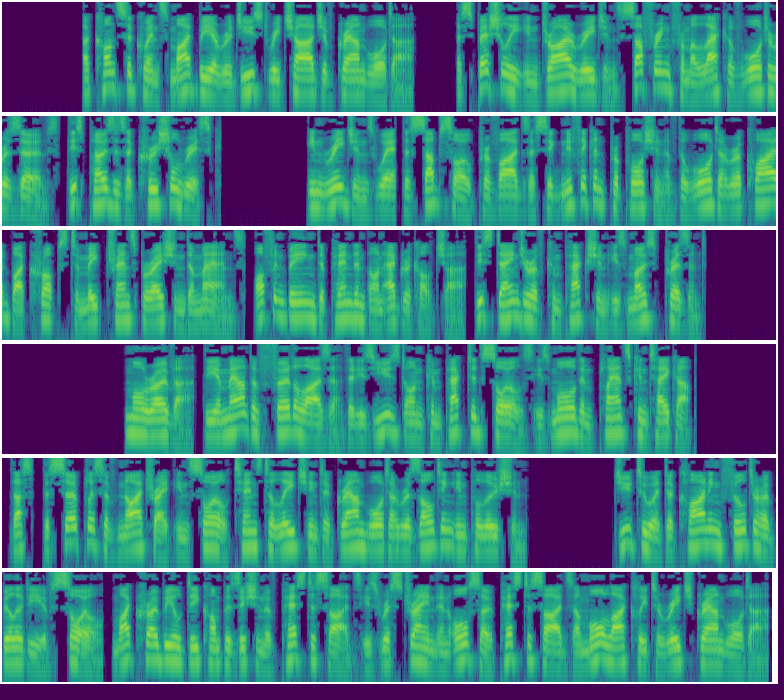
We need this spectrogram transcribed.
A consequence might be a reduced recharge of groundwater. Especially in dry regions suffering from a lack of water reserves, this poses a crucial risk. In regions where the subsoil provides a significant proportion of the water required by crops to meet transpiration demands, often being dependent on agriculture, this danger of compaction is most present. Moreover, the amount of fertilizer that is used on compacted soils is more than plants can take up. Thus, the surplus of nitrate in soil tends to leach into groundwater resulting in pollution. Due to a declining filter ability of soil, microbial decomposition of pesticides is restrained and also pesticides are more likely to reach groundwater.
